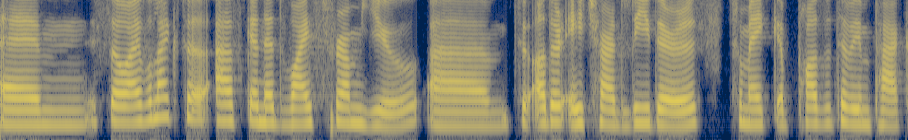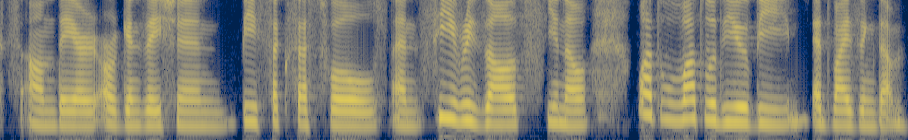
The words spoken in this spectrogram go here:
Um, so I would like to ask an advice from you um, to other HR leaders to make a positive impact on their organization, be successful, and see results. You know, what what would you be advising them?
